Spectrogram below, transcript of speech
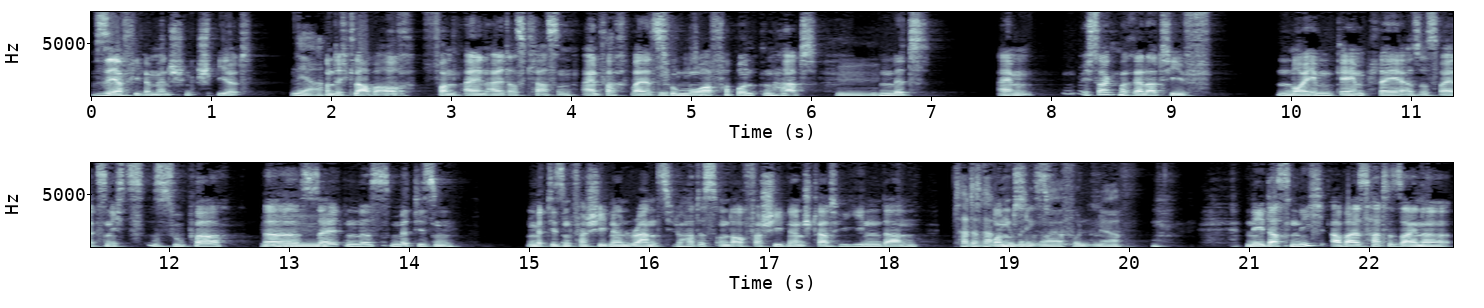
sehr viele Menschen gespielt. Ja. Und ich glaube auch von allen Altersklassen. Einfach weil es. Humor verbunden hat mhm. mit einem, ich sag mal, relativ neuem Gameplay. Also es war jetzt nichts super äh, mhm. Seltenes mit diesem mit diesen verschiedenen Runs, die du hattest und auch verschiedenen Strategien dann. Das hat das Rad nicht unbedingt neu erfunden, ja. nee, das nicht, aber es hatte seine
